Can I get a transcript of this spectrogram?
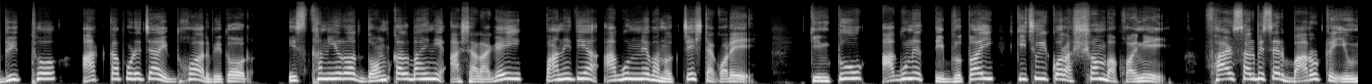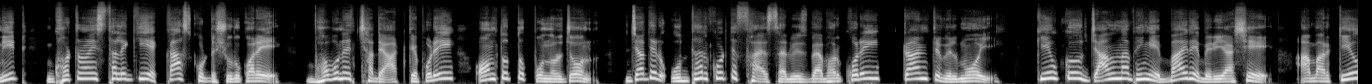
বৃদ্ধ আটকা পড়ে যায় ধোয়ার ভেতর। স্থানীয়রা দমকাল বাহিনী আসার আগেই পানি দিয়ে আগুন নেভানোর চেষ্টা করে। কিন্তু আগুনের তীব্রতায় কিছুই করা সম্ভব হয়নি। ফায়ার সার্ভিসের বারোটি ইউনিট ঘটনাস্থলে গিয়ে কাজ করতে শুরু করে। ভবনের ছাদে আটকে পড়ে অন্তত পনেরো জন, যাদের উদ্ধার করতে ফায়ার সার্ভিস ব্যবহার করে টার্ন টেবিল মই। কেউ কেউ জালনা ভেঙে বাইরে বেরিয়ে আসে, আবার কেউ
